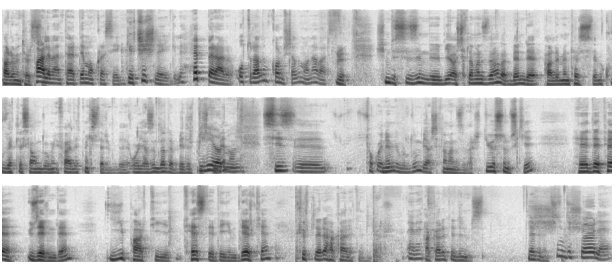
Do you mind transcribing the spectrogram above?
Parlamenter parlamenter demokrasiye geçişle ilgili hep beraber oturalım, konuşalım, ona varız. Evet. Şimdi sizin bir açıklamanız daha var. Ben de parlamenter sistemi kuvvetle savunduğumu ifade etmek isterim. O yazında da belirtmiştim Biliyorum ben. onu. Siz e, çok önemli bulduğum bir açıklamanız var. Diyorsunuz ki HDP üzerinden İyi Parti'yi test edeyim derken Kürtlere hakaret ediliyor. Evet. Hakaret edilmesin. Ne demek? Şimdi şöyle, e,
